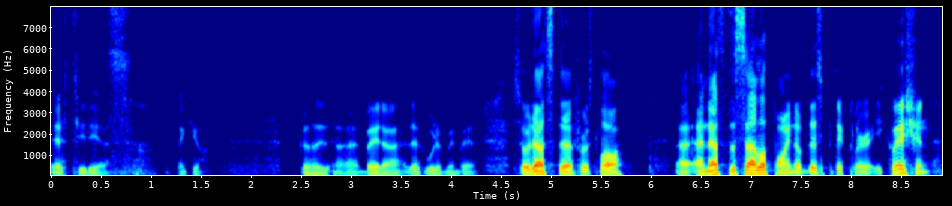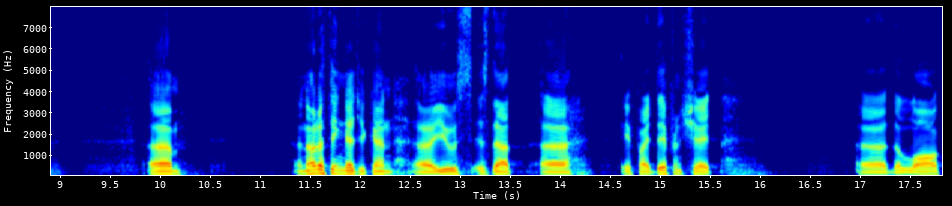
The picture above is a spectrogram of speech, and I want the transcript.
is TDS. Thank you. Because beta, that would have been beta. So that's the first law. and that's the saddle point of this particular equation. Um, another thing that you can uh, use is that uh, if I differentiate uh, the log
